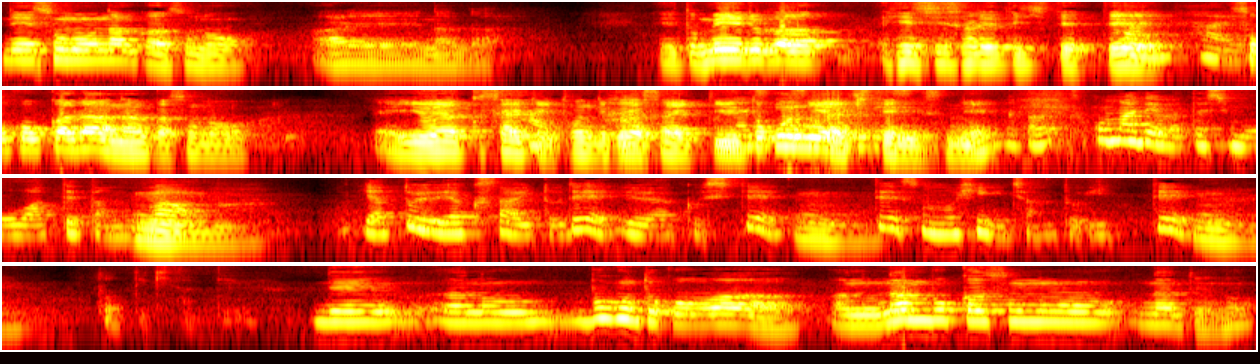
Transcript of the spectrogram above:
で、そのなんかその、あれ、なんだ。えっ、と、メールが返信されてきてて、はいはいそこからなんかその、えー予約サイトに飛んでくださいっていうところには来てるんですね。だからそこまで私も終わってたのうが、ん。やっと予約サイトで予約して、うん。で、その日にちゃんと行って、うん。取ってきたっていう。で、あの、僕のとこは、あの、なんぼかその、なんていうの？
